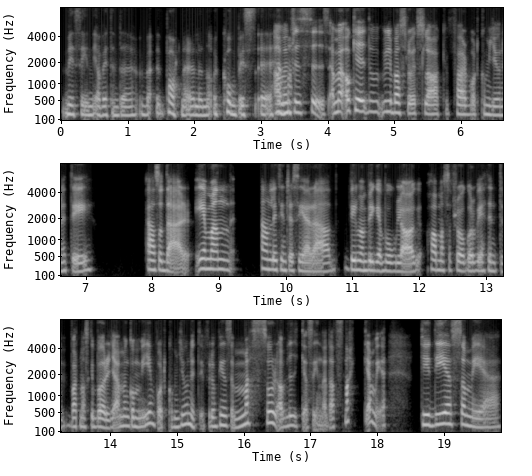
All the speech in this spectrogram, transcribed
med sin, jag vet inte, partner eller kompis eh, Ja, hemma. men precis. Ja, men okej, då vill jag bara slå ett slag för vårt community. Alltså där, är man andligt intresserad, vill man bygga bolag, har massa frågor och vet inte vart man ska börja, men gå med i vårt community, för då finns det massor av likasinnade att snacka med. Det är det som är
